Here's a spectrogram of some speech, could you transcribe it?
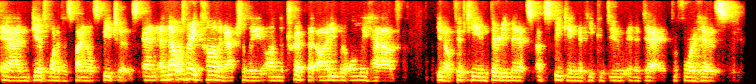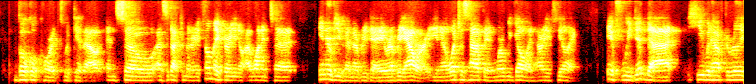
and gives one of his final speeches. And and that was very common actually on the trip that ady would only have you know 15 30 minutes of speaking that he could do in a day before his vocal cords would give out. And so as a documentary filmmaker, you know, I wanted to interview him every day or every hour, you know, what just happened? Where are we going? How are you feeling? If we did that, he would have to really,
